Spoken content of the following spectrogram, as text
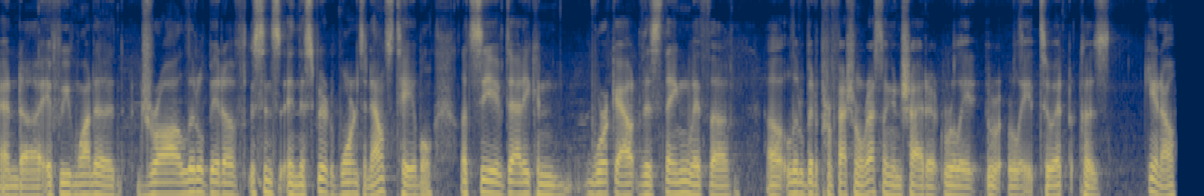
and uh, if we want to draw a little bit of since in the spirit of Warren's announce table, let's see if Daddy can work out this thing with uh, a little bit of professional wrestling and try to relate relate to it because you know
